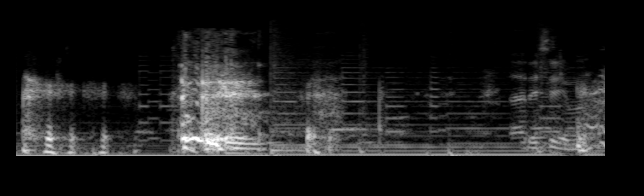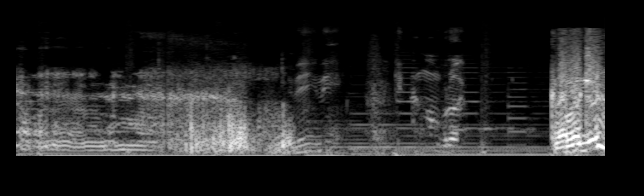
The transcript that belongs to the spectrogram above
Ada sih. Ini ini kita ngobrol Kenapa Gil?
